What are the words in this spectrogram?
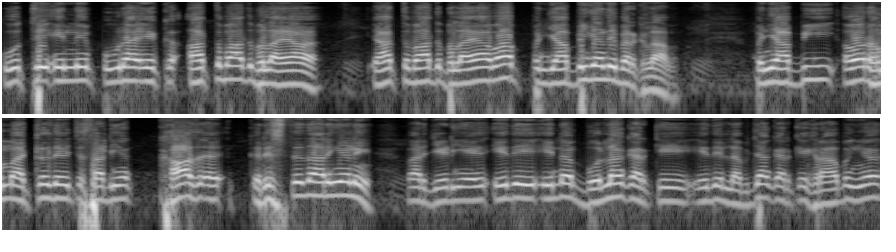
ਉੱਥੇ ਇਹਨੇ ਪੂਰਾ ਇੱਕ ਅੱਤਵਾਦ ਫੈਲਾਇਆ। ਅੱਤਵਾਦ ਫੈਲਾਇਆ ਵਾ ਪੰਜਾਬੀਆਂ ਦੇ ਬਰਖਲਾਫ ਪੰਜਾਬੀ ਔਰ ਹਿਮਾਚਲ ਦੇ ਵਿੱਚ ਸਾਡੀਆਂ ਖਾਸ ਰਿਸ਼ਤੇਦਾਰੀਆਂ ਨੇ, ਪਰ ਜਿਹੜੀਆਂ ਇਹਦੇ, ਇਹਨਾਂ ਬੋਲਾਂ ਕਰਕੇ, ਇਹਦੇ ਲਫ਼ਜ਼ਾਂ ਕਰਕੇ ਖਰਾਬ ਹੋਈਆਂ,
